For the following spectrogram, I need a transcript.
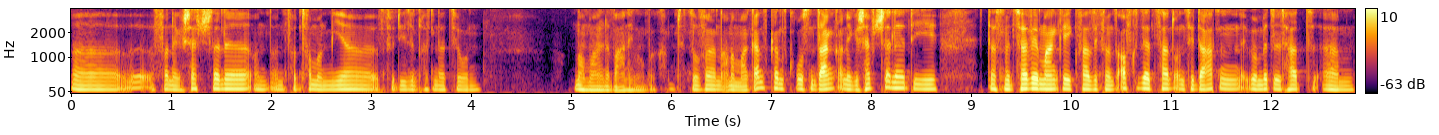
äh, von der Geschäftsstelle und, und von Tom und mir für diese Präsentation nochmal eine Wahrnehmung bekommt. Insofern auch nochmal ganz, ganz großen Dank an die Geschäftsstelle, die das mit SurveyMonkey quasi für uns aufgesetzt hat, uns die Daten übermittelt hat. Ähm,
